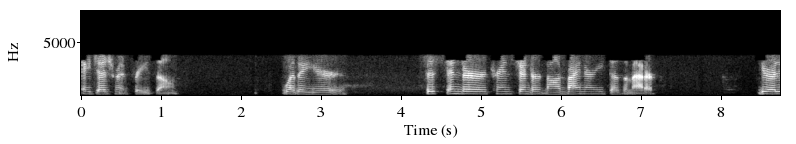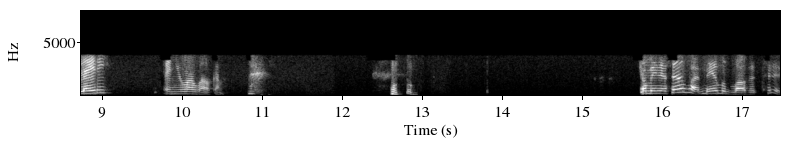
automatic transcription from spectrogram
a judgment-free zone. Whether you're cisgender, transgender, non-binary, doesn't matter. You're a lady, and you are welcome. I mean, it sounds like men would love it too.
